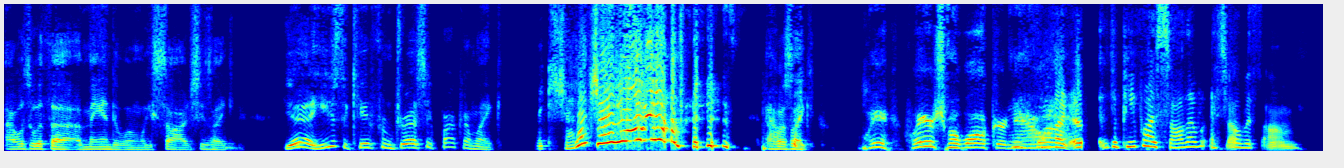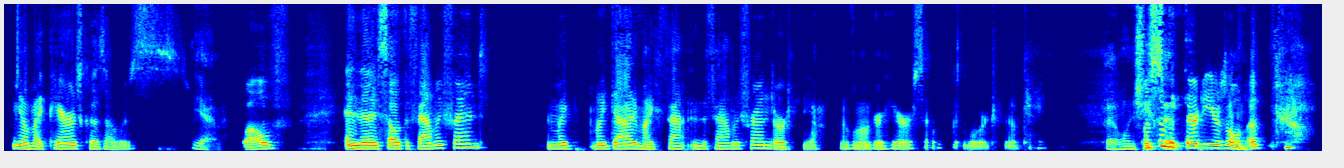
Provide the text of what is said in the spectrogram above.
I was with uh, Amanda when we saw it. She's like, "Yeah, he's the kid from Jurassic Park." I'm like, Like shut up, shut up, shut up. I was like, "Where, where's my walker now?" God, uh, the people I saw that I saw with um you know my parents because I was Yeah, twelve, and then I saw with the family friend, and my my dad and my fa- and the family friend are yeah no longer here. So good lord, okay. but when she She's gonna said, thirty years old. Oh,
